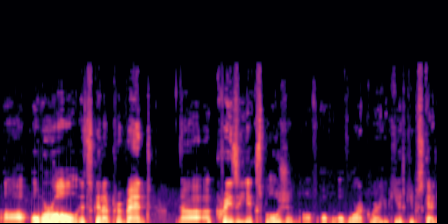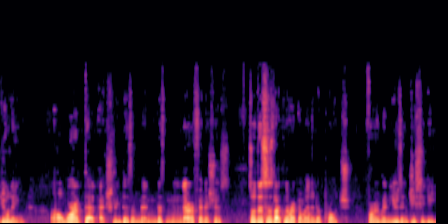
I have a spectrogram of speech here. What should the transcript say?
Uh, overall, it's going to prevent uh, a crazy explosion of, of, of, work where you keep, keep scheduling uh, work that actually doesn't, doesn't never finishes. So this is like the recommended approach for when using GCD.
